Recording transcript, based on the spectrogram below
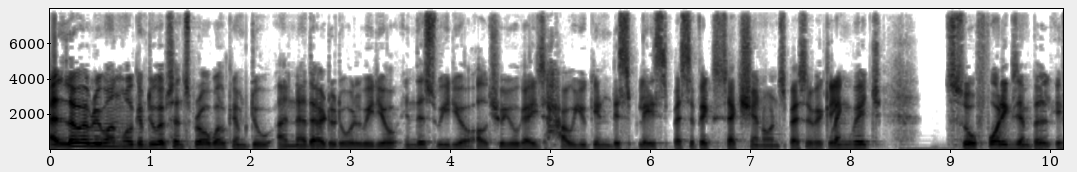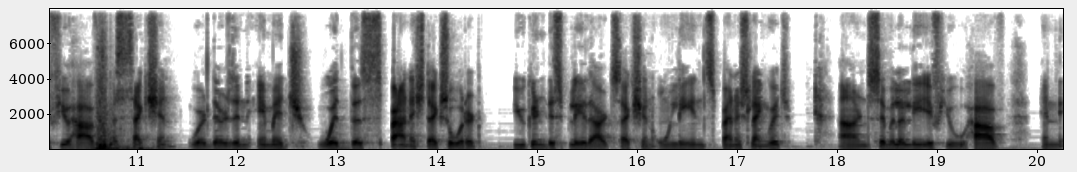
Hello everyone, welcome to WebSense Pro. Welcome to another tutorial video. In this video, I'll show you guys how you can display specific section on specific language. So for example, if you have a section where there's an image with the Spanish text over it, you can display that section only in Spanish language. And similarly, if you have an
